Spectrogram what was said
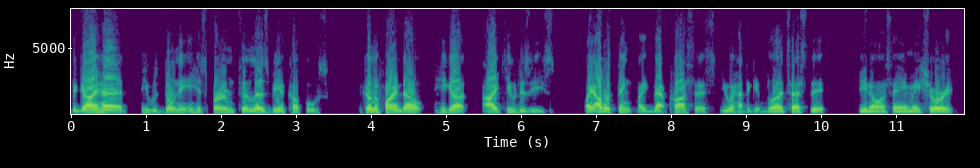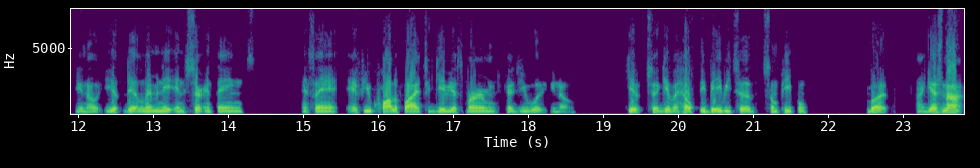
the guy had he was donating his sperm to lesbian couples. Gonna find out he got IQ disease. Like I would think like that process, you would have to get blood tested. You know what I'm saying? Make sure you know you, they're eliminating certain things, and saying if you qualify to give your sperm because you would you know give to give a healthy baby to some people, but I guess not.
